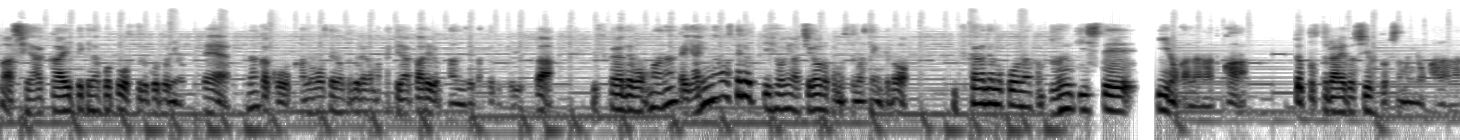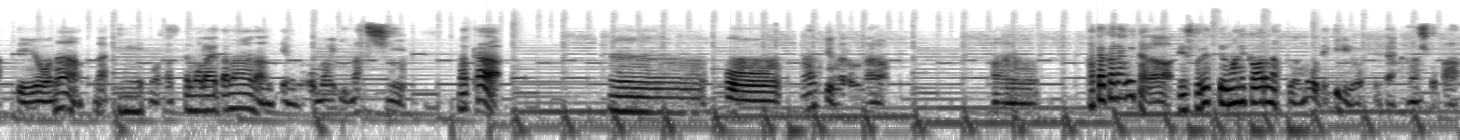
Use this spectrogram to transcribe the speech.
まあ、社会的なことをすることによって、なんかこう、可能性の扉がまた開かれる感じがするというか、いつからでも、まあなんかやり直せるっていう表現は違うのかもしれませんけど、いつからでもこうなんか分岐していいのかなとか、ちょっとスライドシフトしてもいいのかなっていうような、な気もさせてもらえたななんていうのも思いますし、また、うーん、こう、なんて言うんだろうな、あの、旗から見たら、え、それって生まれ変わらなくてももうできるよ、みたいな話とか、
